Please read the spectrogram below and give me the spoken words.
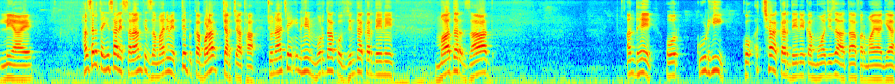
لے آئے۔ حضرت عیسیٰ علیہ السلام کے زمانے میں طب کا بڑا چرچا تھا، چنانچہ انہیں مردہ کو زندہ کر دینے، مادر زاد، اندھے اور کوڑھی کو اچھا کر دینے کا معجزہ عطا فرمایا گیا۔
